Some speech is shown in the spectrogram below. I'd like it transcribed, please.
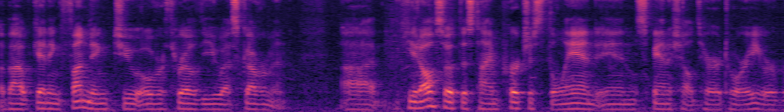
about getting funding to overthrow the U.S. government. Uh, he had also at this time purchased the land in Spanish held territory, or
